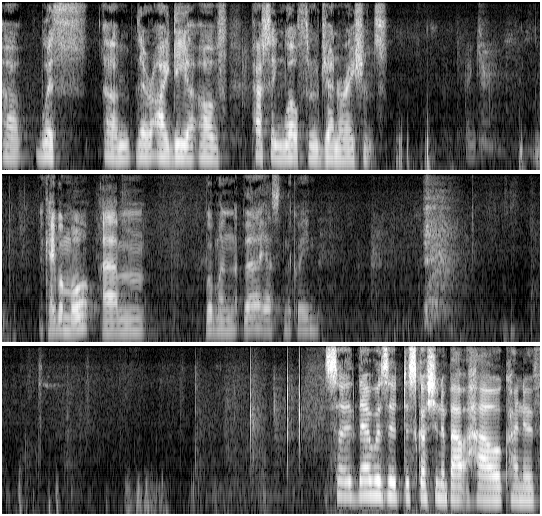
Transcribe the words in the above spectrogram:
uh, with um, their idea of passing wealth through generations? Okay, one more. Um, woman up there, yes, in the Queen. So there was a discussion about how kind of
